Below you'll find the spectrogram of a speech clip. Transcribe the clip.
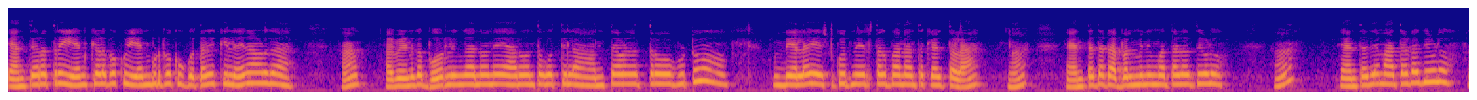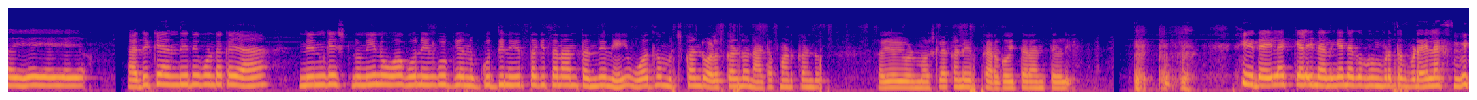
ಎಂತರ ಹತ್ರ ಏನು ಕೇಳಬೇಕು, ಏನು ಬಿಡ್ಬೇಕು ಗೊತ್ತಾಗಕ್ಕಿಲ್ಲ ಏನು ಅವಳ್ಗ? ಹಾಂ? ಅವೇನಿಗ ಬೋರ್ಲಿಂಗ ಯಾರು ಅಂತ ಗೊತ್ತಿಲ್ಲ. ಅಂತ ಹತ್ರ ಹೋಗ್ಬಿಟ್ಟು ಇದೆಲ್ಲ ಎಷ್ಟು ಗುದ್ದು ನೀರು ತೆಗ್ದಾನ ಅಂತ ಕೇಳ್ತಾಳ? ಹಾಂ? ಎಂಥದ ಡಬಲ್ ಮೀನಿಂಗ್ ಮಾತಾಡೋದು ಇವಳು? ಹಾಂ? ಎಂಥದೇ ಮಾತಾಡೋದು ಇವಳು? ಅಯ್ಯೋ ಅದಕ್ಕೆ ಅಂದಿನಿ ಗುಂಡಕಯ್ಯ, ನಿನ್ಗೆ ಎಷ್ಟು ನೀನು ಹೋಗು ನಿನ್ಗೂ ಗುದ್ದಿ ನೀರು ತೆಗಿತಾನ ಅಂತಂದಿನಿ. ಓದ್ಲು ಮುಚ್ಕೊಂಡು ಒಳ್ಕೊಂಡು ನಾಟಕ ಮಾಡ್ಕೊಂಡು. ಅಯ್ಯೋ, ಇವಳು ಮೊಸಳೆ ಕಣ್ಣು ಕರ್ಗೋಯ್ತಾರ ಅಂತೇಳಿ. ಈ ಡೈಲಾಗ್ ಕೇಳಿ ನನಗೆ ನಗು ಬಂದ್ಬಿಡ್ತು ಬಿಡ, ಲಕ್ಷ್ಮಿ.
